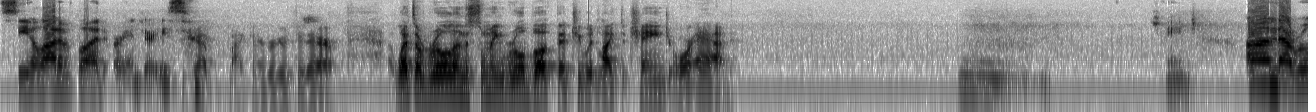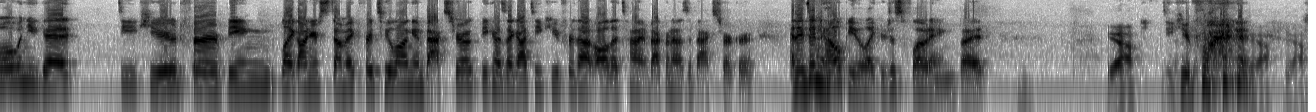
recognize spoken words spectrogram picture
see a lot of blood or injuries. Yep, I can agree with you there. What's a rule in the swimming rule book that you would like to change or add? Hmm. Change. Um, that rule when you get DQ'd for being like on your stomach for too long in backstroke because I got DQ'd for that all the time back when I was a backstroker. And it didn't help you, like you're just floating, but yeah. DQ'd for it. Yeah, yeah.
